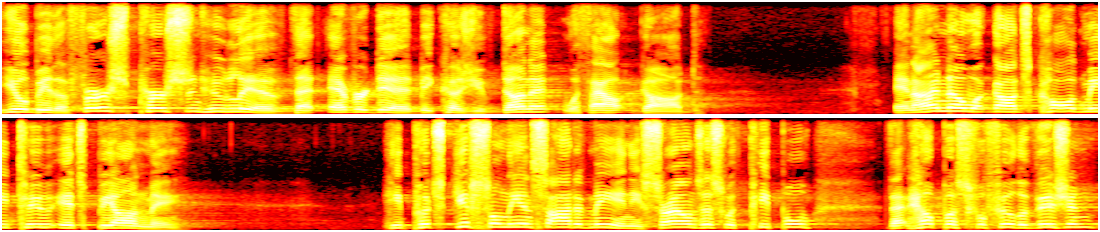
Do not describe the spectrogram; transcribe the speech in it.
you'll be the first person who lived that ever did because you've done it without God. And I know what God's called me to, it's beyond me. He puts gifts on the inside of me and He surrounds us with people that help us fulfill the vision.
